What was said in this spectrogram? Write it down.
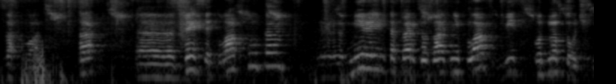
захват. Так, е, 10 лап тут. Е, міряємо тепер до задніх лап від одноточки.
